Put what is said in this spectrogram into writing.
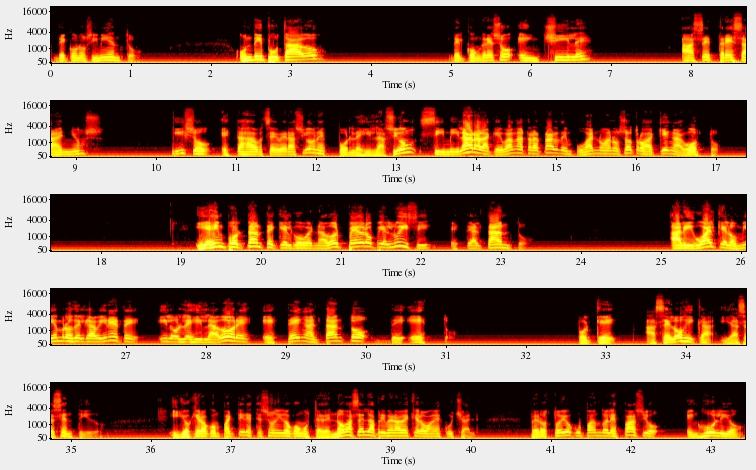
de conocimiento. Un diputado del Congreso en Chile hace tres años hizo estas aseveraciones por legislación similar a la que van a tratar de empujarnos a nosotros aquí en agosto. Y es importante que el gobernador Pedro Pierluisi esté al tanto, al igual que los miembros del gabinete y los legisladores estén al tanto de esto. Porque hace lógica y hace sentido. Y yo quiero compartir este sonido con ustedes. No va a ser la primera vez que lo van a escuchar, pero estoy ocupando el espacio en julio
